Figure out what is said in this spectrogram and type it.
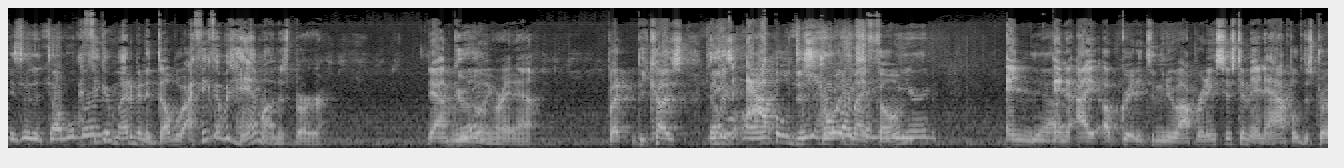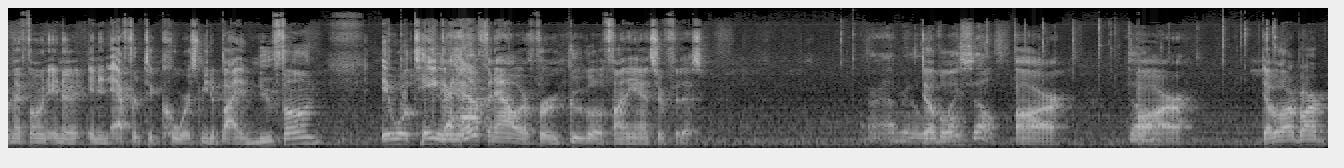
Is it a double I think it might have been a double. I think there was ham on this burger. Yeah, I'm Really? googling right now. But because because R- Apple does it have, destroyed like, my phone Weird, and Yeah. and I upgraded to the new operating system and Apple destroyed my phone in a in an effort to coerce me to buy a new phone. It will take Did a it half an hour for Google to find the answer for this. all right, I'm to Double myself. R Double- bar double R bar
